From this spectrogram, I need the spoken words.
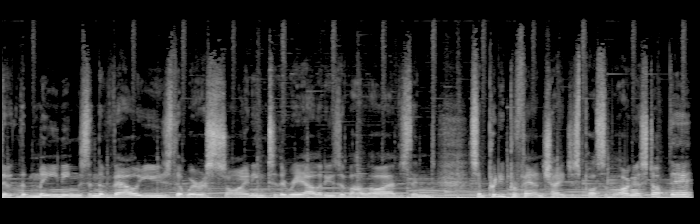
the, the meanings and the values that we're assigning to the realities of our lives, then some pretty profound change is possible. I'm going to stop there.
